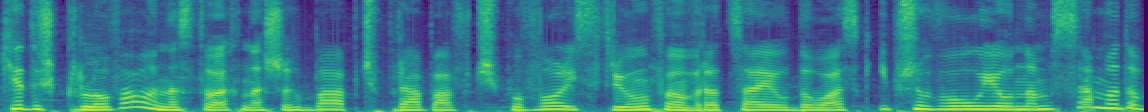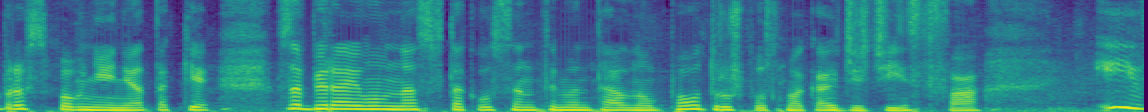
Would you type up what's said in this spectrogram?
kiedyś królowały na stołach naszych babć, prababć, powoli z triumfem wracają do łask i przywołują nam same dobre wspomnienia, takie zabierają nas w taką sentymentalną podróż po smakach dzieciństwa. I e,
